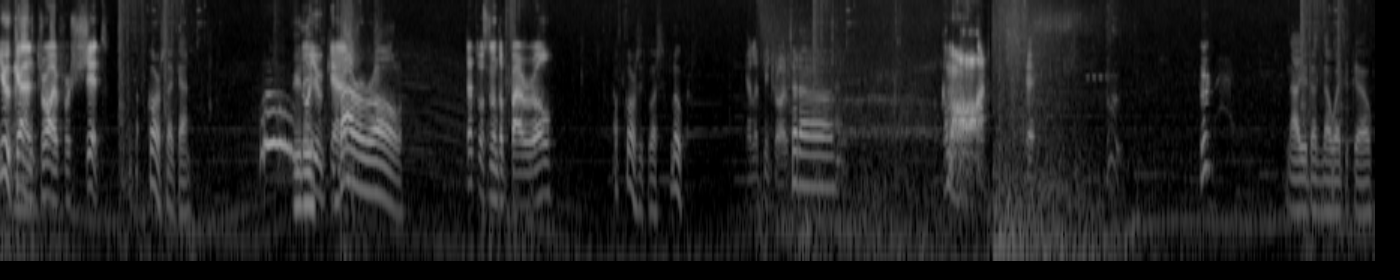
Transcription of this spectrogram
You can't drive for shit. Of course I can. No, Really? you can't. Barrel roll. That was not a barrel. Of course it was. Look. Yeah, let me drive. Ta-da! Come on. Okay. Now you don't know where to go.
